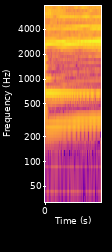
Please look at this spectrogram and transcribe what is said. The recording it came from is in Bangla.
aquí.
